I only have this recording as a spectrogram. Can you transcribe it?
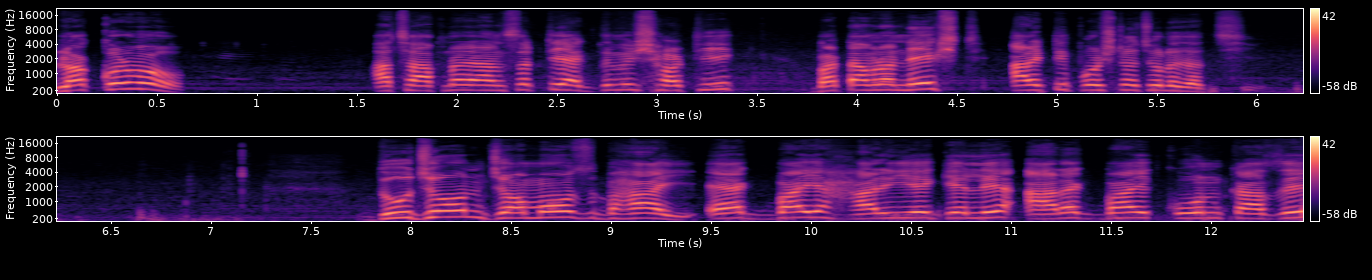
লক করব? আচ্ছা আপনার অ্যান্সারটি একদমই সঠিক বাট আমরা নেক্সট আরেকটি প্রশ্ন চলে যাচ্ছি। দুজন যমজ ভাই, এক ভাই হারিয়ে গেলে আরেক ভাই কোন কাজে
